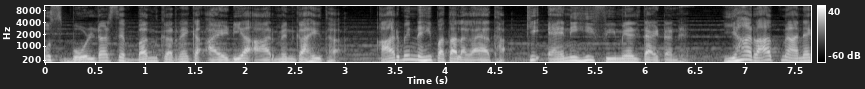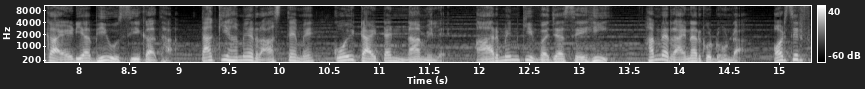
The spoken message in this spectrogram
उस बोल्डर से बंद करने का आइडिया आर्मिन का ही था। आर्मिन ने ही पता लगाया था कि एनी ही फीमेल टाइटन है। यहाँ रात में आने का आइडिया भी उसी का था, ताकि हमें रास्ते में कोई टाइटन ना मिले। आर्मिन की वजह से ही हमने राइनर को ढूंढा, और सिर्फ़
